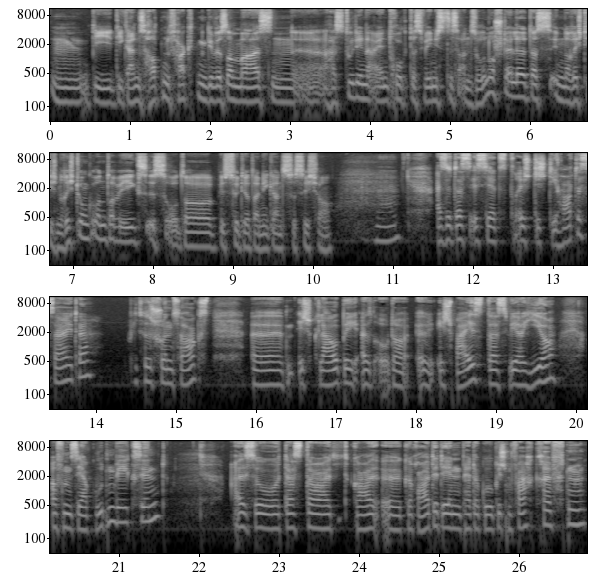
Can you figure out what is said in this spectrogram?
Mm, die, die ganz harten Fakten gewissermaßen. Äh, hast du den Eindruck, dass wenigstens an so einer Stelle das in der richtigen Richtung unterwegs ist oder bist du dir da nicht ganz so sicher? Mhm. Also das ist jetzt richtig die harte Seite wie du schon sagst. Äh, ich glaube also, oder äh, ich weiß, dass wir hier auf einem sehr guten Weg sind. Also, dass da äh, gerade den pädagogischen Fachkräften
